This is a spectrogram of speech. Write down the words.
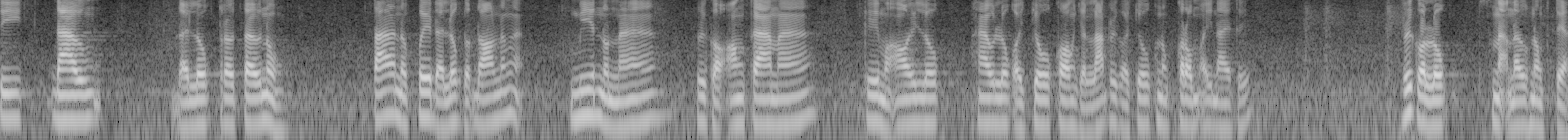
ទីដើមដែលលោកត្រូវទៅនោះតើនៅពេលដែលលោកទៅដល់ហ្នឹងមាននរណាឬក៏អង្គការណា គេមកឲ្យលោក ហៅលោកឲ្យចូលកងចល័តឬក៏ចូលក្នុងក្រុមអីដែរទេឬក៏លោកស្នាក់នៅក្នុងផ្ទះ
